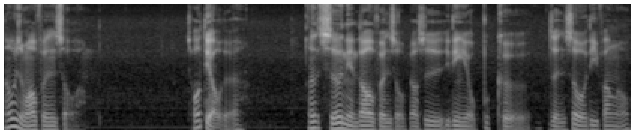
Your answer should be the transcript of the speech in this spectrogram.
那为什么要分手啊？超屌的！那十二年都要分手，表示一定有不可忍受的地方哦。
